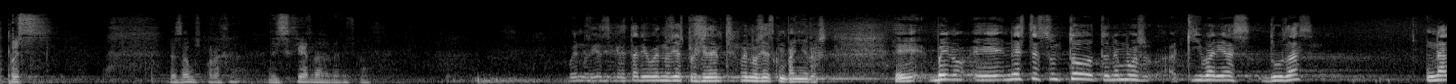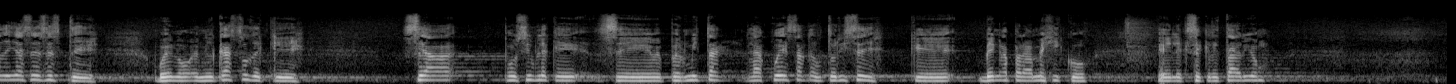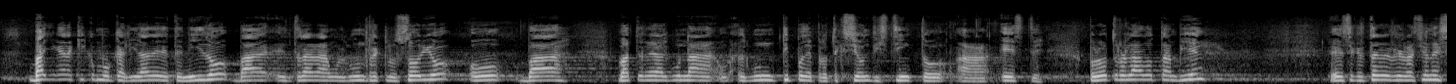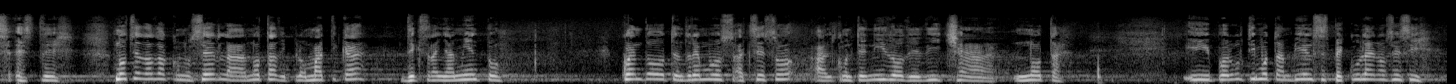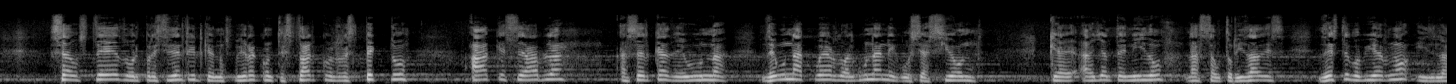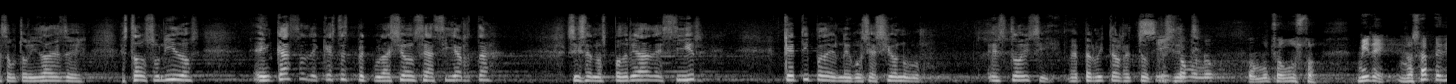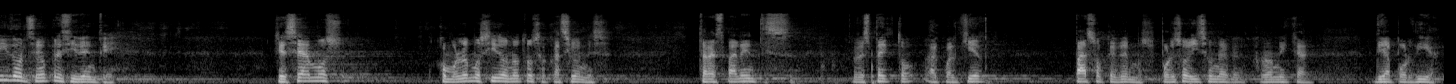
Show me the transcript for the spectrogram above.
Pues Empezamos por acá, de izquierda a derecha. Buenos días, secretario. Buenos días, presidente. Buenos días, compañeros. Eh, bueno, eh, en este asunto tenemos aquí varias dudas. Una de ellas es, este, bueno, en el caso de que sea posible que se permita, la jueza autorice que venga para México el exsecretario. ¿Va a llegar aquí como calidad de detenido? ¿Va a entrar a algún reclusorio o va, va a tener alguna, algún tipo de protección distinto a este? Por otro lado, también, el secretario de Relaciones, este, no se ha dado a conocer la nota diplomática de extrañamiento. ¿Cuándo tendremos acceso al contenido de dicha nota? Y por último, también se especula, no sé si sea usted o el presidente el que nos pudiera contestar con respecto a que se habla acerca de, una, de un acuerdo, alguna negociación que hayan tenido las autoridades de este gobierno y de las autoridades de Estados Unidos. En caso de que esta especulación sea cierta, si se nos podría decir qué tipo de negociación hubo. Esto, y si me permite el reto, sí, presidente. Cómo no, con mucho gusto. Mire, nos ha pedido el señor presidente que seamos, como lo hemos sido en otras ocasiones, transparentes respecto a cualquier paso que demos. Por eso hice una crónica día por día.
